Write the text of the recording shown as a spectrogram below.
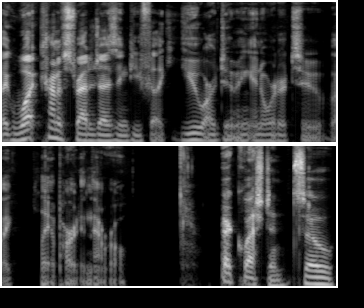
Like what kind of strategizing do you feel like you are doing in order to like play a part in that role? Fair question. So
